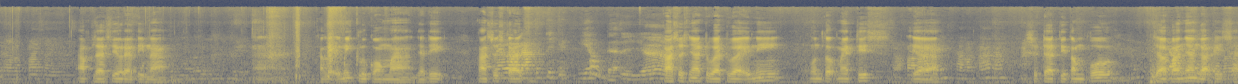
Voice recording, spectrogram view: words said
Yang lepas saya. ablasio retina nah, kalau ini glukoma jadi kasus ya udah. Iya. kasusnya dua-dua ini untuk medis ya ini. Sudah ditempuh jawabannya nggak bisa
